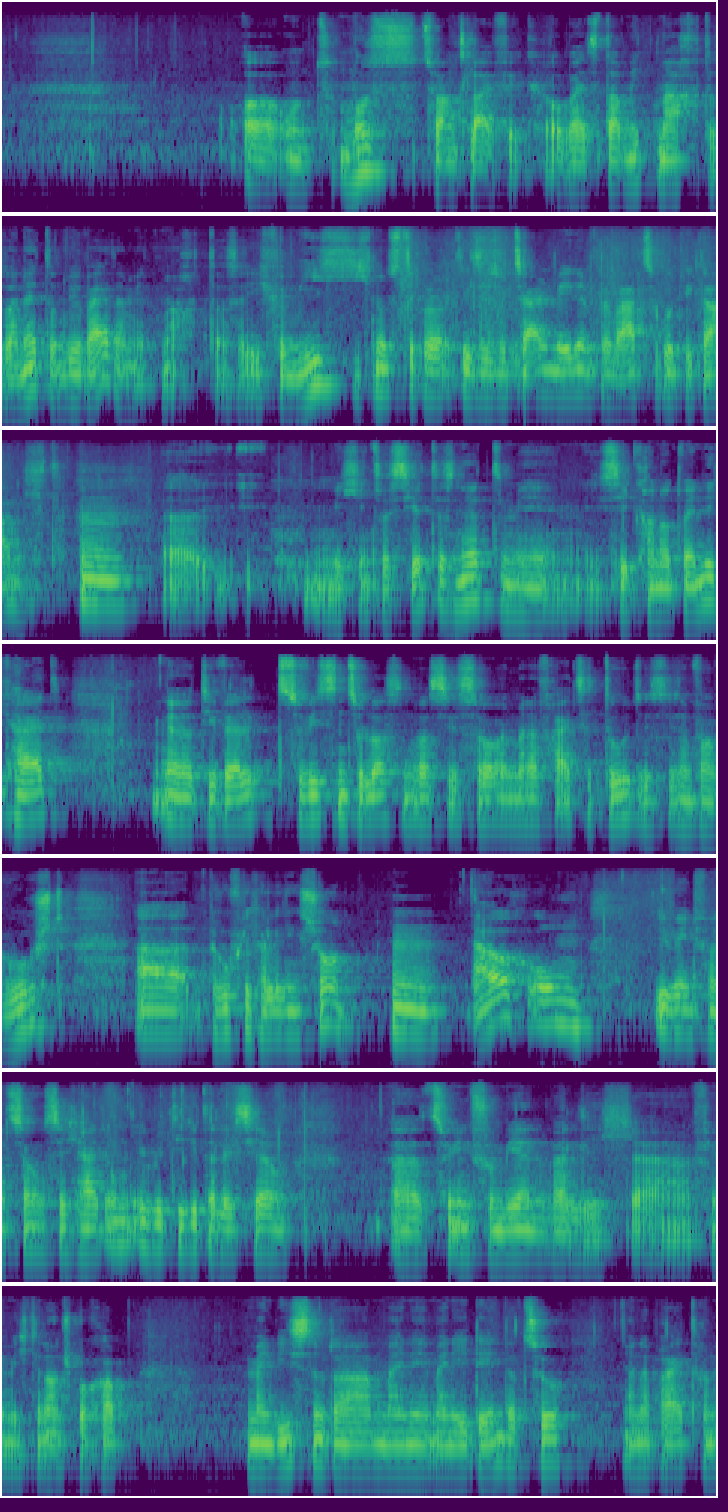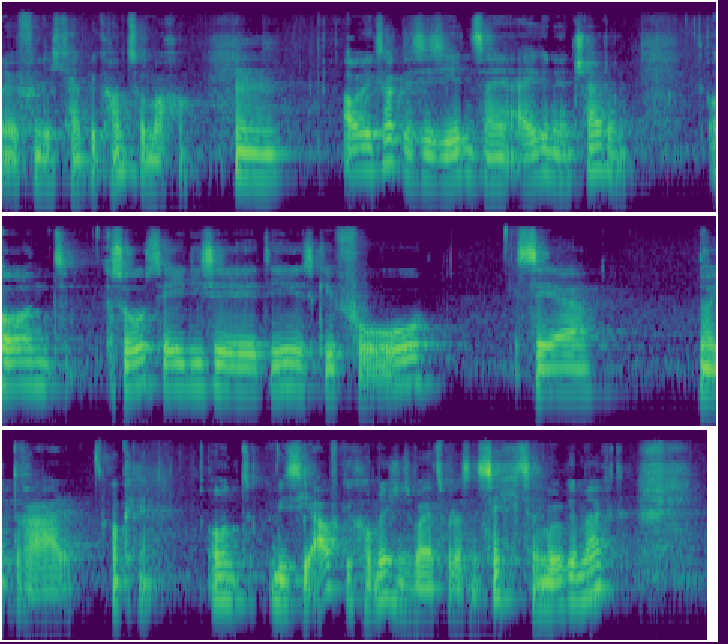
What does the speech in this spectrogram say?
äh, und muss zwangsläufig, ob er jetzt da mitmacht oder nicht und wie weit er mitmacht. Also ich für mich, ich nutze diese sozialen Medien privat so gut wie gar nicht. Mhm. Mich interessiert das nicht, ich sehe keine Notwendigkeit, die Welt zu wissen zu lassen, was ich so in meiner Freizeit tue. Das ist einfach wurscht. Beruflich allerdings schon. Mhm. Auch um über Informationssicherheit, um über Digitalisierung zu informieren, weil ich für mich den Anspruch habe, mein Wissen oder meine, meine Ideen dazu einer breiteren Öffentlichkeit bekannt zu machen. Mhm. Aber wie gesagt, das ist jedem seine eigene Entscheidung. Und so sehe ich diese DSGVO sehr neutral. Okay. Und wie sie aufgekommen ist, das war ja 2016 wohlgemerkt,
